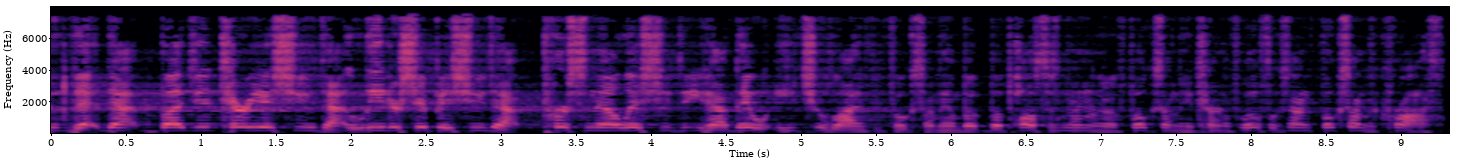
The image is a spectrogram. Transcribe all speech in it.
that, that budgetary issue, that leadership issue, that personnel issue that you have, they will eat you alive if you focus on them. But, but Paul says, no, no, no, focus on the eternal, focus on, focus on the cross.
